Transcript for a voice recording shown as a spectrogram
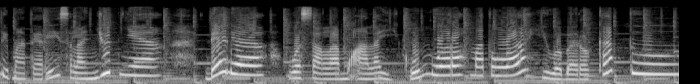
di materi selanjutnya. Dadah. Wassalamualaikum warahmatullahi wabarakatuh.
